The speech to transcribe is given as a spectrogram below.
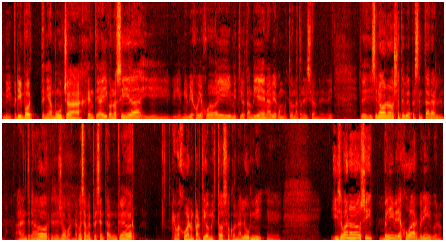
mi primo tenía mucha gente ahí conocida y, y mi viejo había jugado ahí, mi tío también, había como toda una tradición de ahí. Dice, no, no, yo te voy a presentar al, al entrenador, qué sé yo. Bueno, la cosa me presenta al entrenador, que va a jugar un partido amistoso con alumni. eh, y dice, bueno, no, sí, vení, vení a jugar, vení. Bueno,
